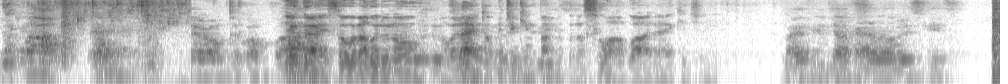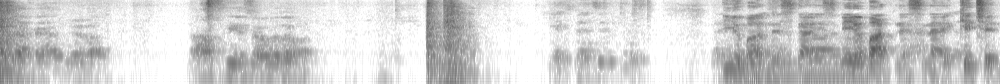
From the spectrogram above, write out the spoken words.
Good fast, eh? They're up to come fast. Yeah guys, I'm do now, I will light up my chicken pack because I saw I go in the kitchen. Life is Jack and all these kids. Jack and whatever. Last kids or whatever. expensive. Be badness guys, be badness in the kitchen.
